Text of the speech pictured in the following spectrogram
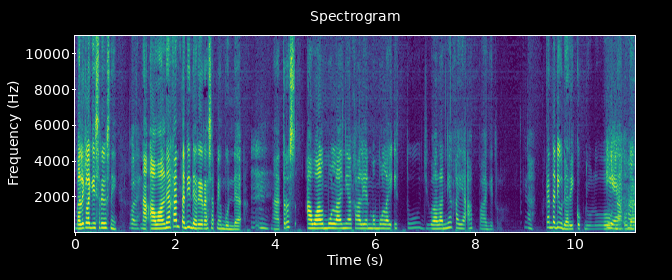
Balik lagi serius nih. Boleh. nah awalnya kan tadi dari resepnya bunda. Mm-mm. nah terus awal mulanya kalian memulai itu jualannya kayak apa gitu loh? Nah. kan tadi udah recook dulu. Iya, nah udah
